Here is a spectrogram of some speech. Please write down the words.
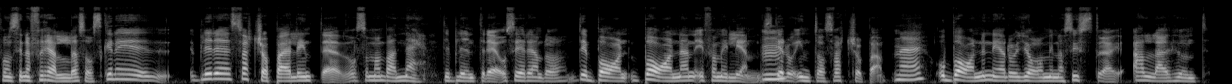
från sina föräldrar så, ska det, blir det svartsoppa eller inte? Och så man bara nej, det blir inte det. Och så är det ändå, det är barn, barnen i familjen ska Mm. då inte ha svartsoppa. Nej, Och barnen är då jag och mina systrar, alla runt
